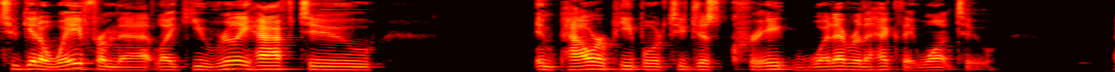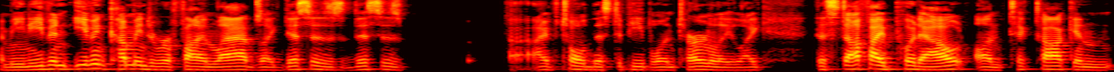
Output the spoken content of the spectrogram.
to get away from that like you really have to empower people to just create whatever the heck they want to. I mean, even even coming to Refine Labs, like this is this is I've told this to people internally, like the stuff I put out on TikTok and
